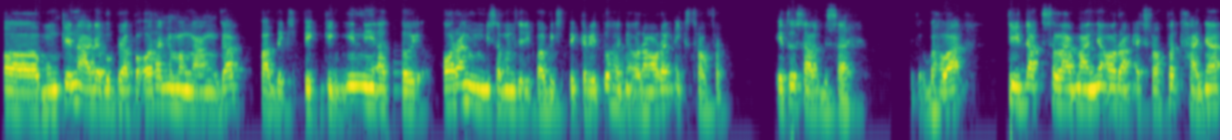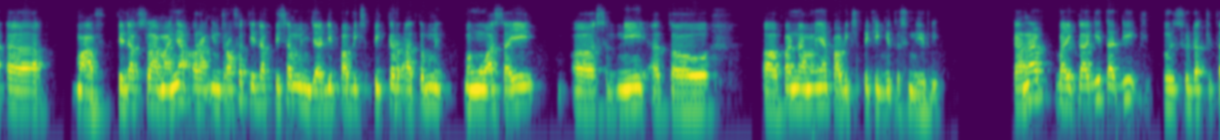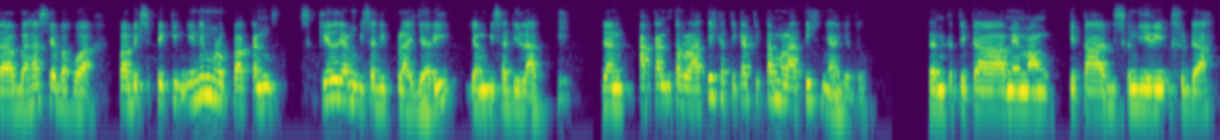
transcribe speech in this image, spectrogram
uh, mungkin ada beberapa orang yang menganggap public speaking ini atau orang yang bisa menjadi public speaker itu hanya orang-orang ekstrovert. Itu salah besar. Gitu. Bahwa tidak selamanya orang ekstrovert hanya uh, maaf, tidak selamanya orang introvert tidak bisa menjadi public speaker atau menguasai uh, seni atau apa namanya public speaking itu sendiri. Karena balik lagi tadi sudah kita bahas ya bahwa public speaking ini merupakan skill yang bisa dipelajari, yang bisa dilatih dan akan terlatih ketika kita melatihnya gitu. Dan ketika memang kita sendiri sudah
